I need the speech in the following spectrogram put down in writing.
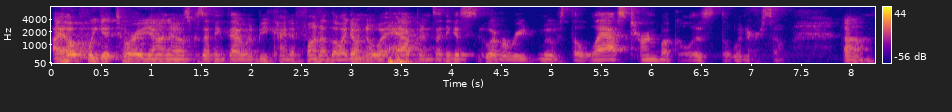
I hope we get Toru Yano's because I think that would be kind of fun. Although I don't know what happens. I think it's whoever removes the last turnbuckle is the winner. So, um,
